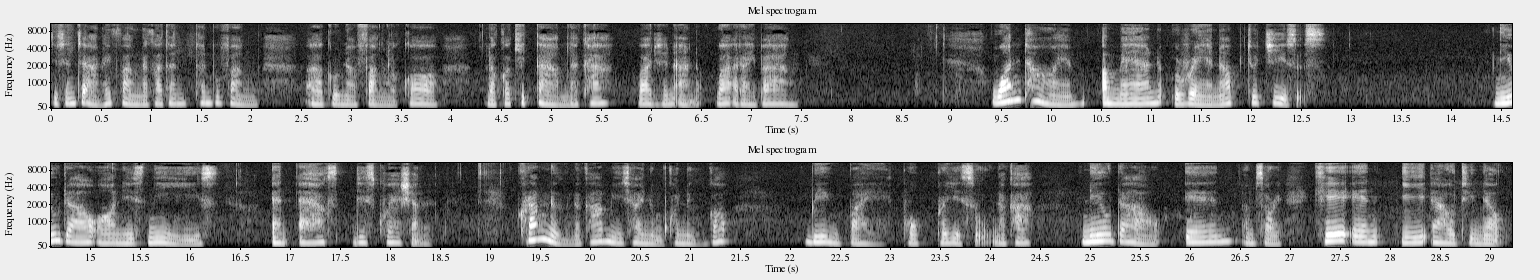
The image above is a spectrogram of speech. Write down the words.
ดิฉันจะอ่านให้ฟังนะคะ ท่านท่านผู้ฟังกรุณาฟังแล้วก็แล้วก็คิดตามนะคะ ว่าดิฉันอ่านว่าอะไรบ้าง One time a man ran up to Jesus kneel down on his knees and asked this question ครั้งหนึ่งนะคะมีชายหนุ่มคนหนึ่งก็วิ่งไปพบพระเยซูนะคะ kneel down n I'm sorry K N E L T knelt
